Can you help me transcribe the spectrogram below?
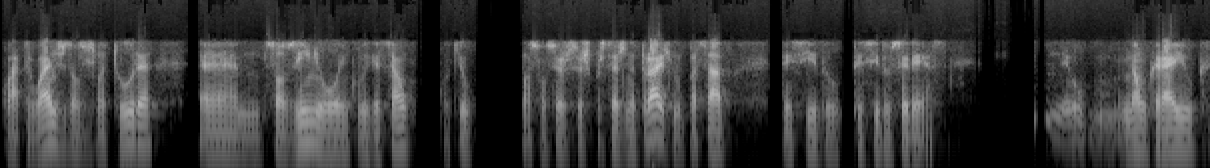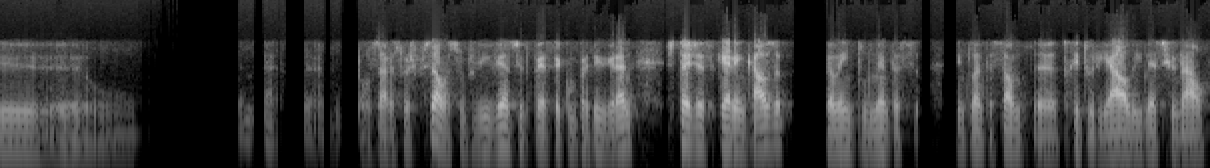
quatro anos de legislatura um, sozinho ou em coligação com aquilo que possam ser os seus parceiros naturais. No passado tem sido, tem sido o CDS. Eu não creio que, uh, uh, usar a sua expressão, a sobrevivência do PSD como partido grande esteja sequer em causa pela implementação, implantação uh, territorial e nacional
